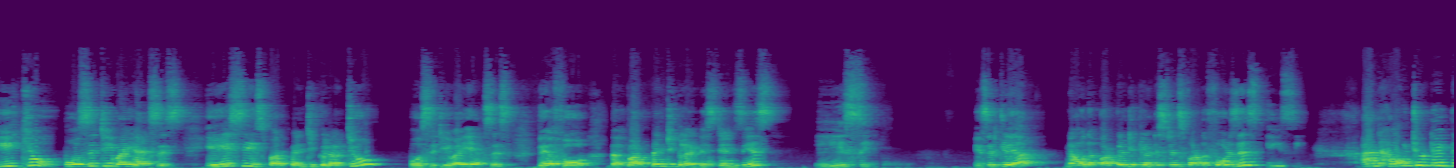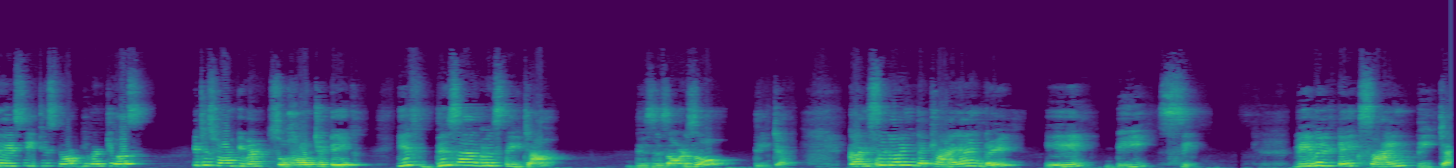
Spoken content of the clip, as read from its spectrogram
EQ, positive y-axis. AC is perpendicular to positive y-axis. Therefore, the perpendicular distance is AC. Is it clear? Now the perpendicular distance for the force is AC. And how to take the AC? It is not given to us. It is not given. So how to take? If this angle is theta, this is also theta. Considering the triangle ABC, we will take sine theta.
